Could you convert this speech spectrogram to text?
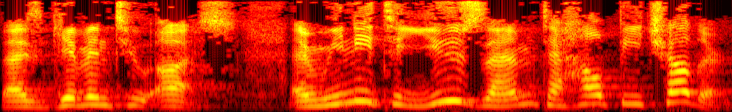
that is given to us, and we need to use them to help each other.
